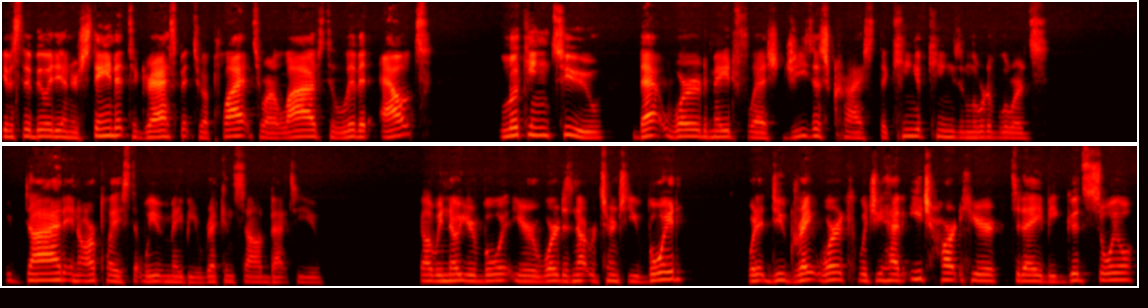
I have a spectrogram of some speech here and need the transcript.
Give us the ability to understand it, to grasp it, to apply it to our lives, to live it out, looking to that word made flesh, Jesus Christ, the King of kings and Lord of lords, who died in our place that we may be reconciled back to you. God, we know your, vo- your word does not return to you void. Would it do great work? Would you have each heart here today be good soil?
